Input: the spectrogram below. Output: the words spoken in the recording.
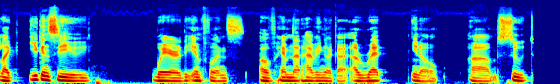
like you can see where the influence of him not having like a, a red, you know, um, suit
